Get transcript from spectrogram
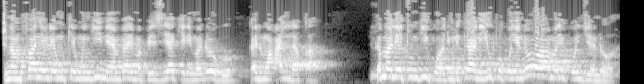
Tunamfanya yule mke mwingine ambaye mapenzi yake ni madogo kali muallaka kama aliyetungikwa hajulikani yupo kwenye ndoa ama yuko nje ya ndoa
